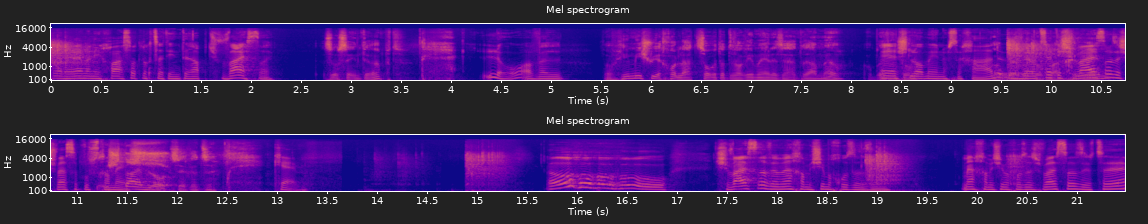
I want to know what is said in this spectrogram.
בוא נראה אם אני יכולה לעשות לו קצת אינטראפט 17. זה עושה אינטראפט? לא, אבל טוב, אם מישהו יכול לעצור את הדברים האלה, זה הדראמר. הרבה יותר יש. לו מינוס אחד, והוצאתי 17, מאחרים. זה 17 פלוס 5. שתיים לא עוצר את זה. כן. או-הו-הו-הו. 17 ו-150 אחוז על זה. 150 אחוז על 17 זה יוצא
